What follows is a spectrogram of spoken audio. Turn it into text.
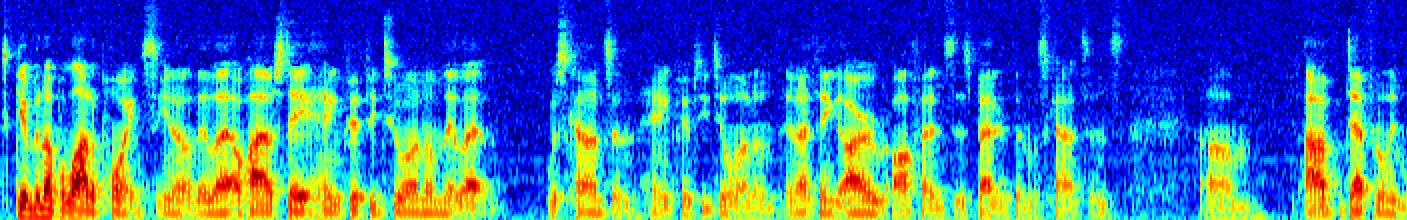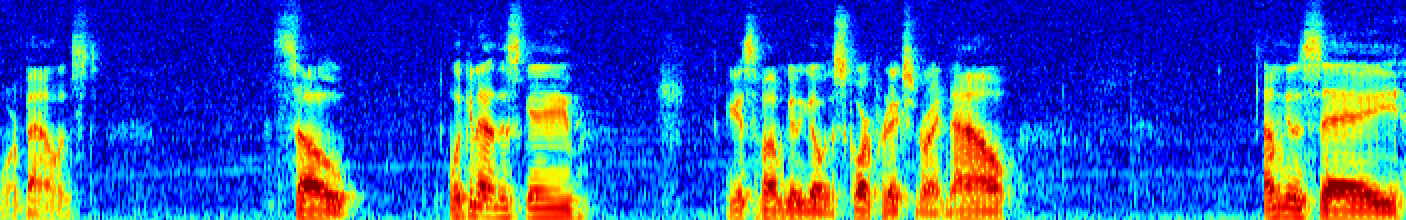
to giving up a lot of points. You know they let Ohio State hang 52 on them. They let Wisconsin hang 52 on them, and I think our offense is better than Wisconsin's. Um, uh, definitely more balanced. So, looking at this game, I guess if I'm going to go with a score prediction right now, I'm going to say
